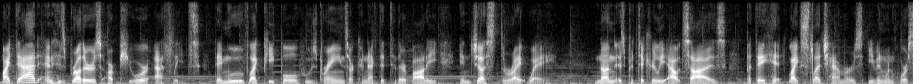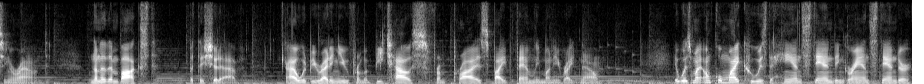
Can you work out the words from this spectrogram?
My dad and his brothers are pure athletes. They move like people whose brains are connected to their body in just the right way. None is particularly outsized, but they hit like sledgehammers even when horsing around. None of them boxed, but they should have. I would be writing you from a beach house from prize fight family money right now. It was my Uncle Mike who was the hand-standing grandstander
